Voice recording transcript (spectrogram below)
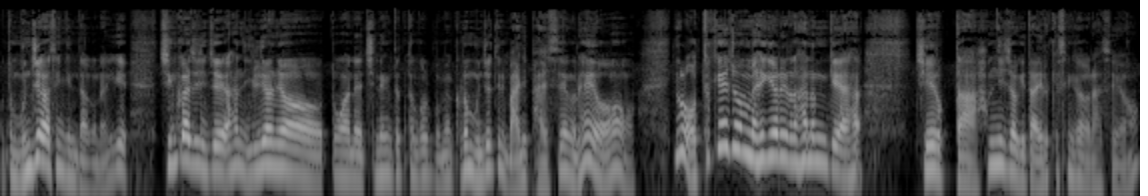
어떤 문제가 생긴다거나 이게 지금까지 이제 한 1년여 동안에 진행됐던 걸 보면 그런 문제들이 많이 발생을 해요. 이걸 어떻게 좀 해결을 하는 게 지혜롭다, 합리적이다 이렇게 생각을 하세요?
